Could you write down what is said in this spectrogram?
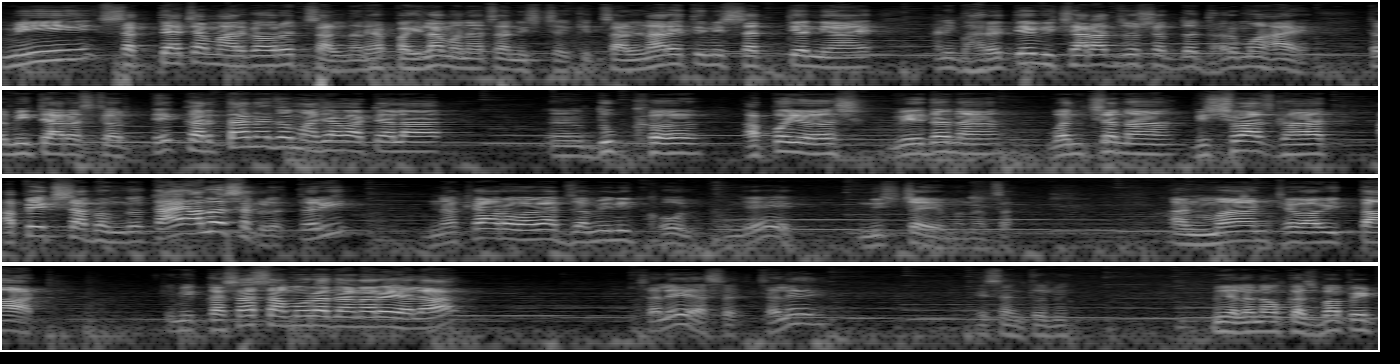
मी सत्याच्या मार्गावरच चालणार ह्या पहिला मनाचा निश्चय की चालणार आहे ते मी सत्य न्याय आणि भारतीय विचारात जो शब्द धर्म आहे तर मी त्या रस्त्यावर. ते करताना जर माझ्या वाट्याला दुःख अपयश वेदना वंचना विश्वासघात अपेक्षाभंग काय आलं सगळं? तरी नख्या रोवाव्यात जमिनीत खोल म्हणजे निश्चय आहे मनाचा. आणि मान ठेवावी ताट. तुम्ही कसा सामोरा जाणार आहे याला? चले असं चले. हे सांगतो मी. मी याला नाव कसबा पेठ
